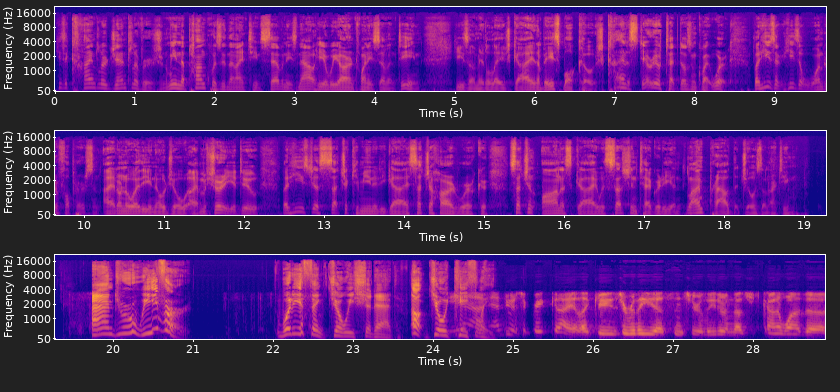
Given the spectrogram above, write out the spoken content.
He's a kindler, gentler version. I mean, the punk was in the 1970s. Now here we are in 2017. He's a middle-aged guy and a baseball coach. Kind of stereotype doesn't quite work, but he's a he's a wonderful person. I don't know whether you know Joe. I'm sure you do, but he's just such a community guy, such a hard worker, such an honest guy with such integrity, and I'm proud that Joe's on our team. Andrew Weaver. What do you think Joey should add? Oh, Joey Keithley. Andrew's a great guy. Like he's a really uh, sincere leader, and that's kind of one of the.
